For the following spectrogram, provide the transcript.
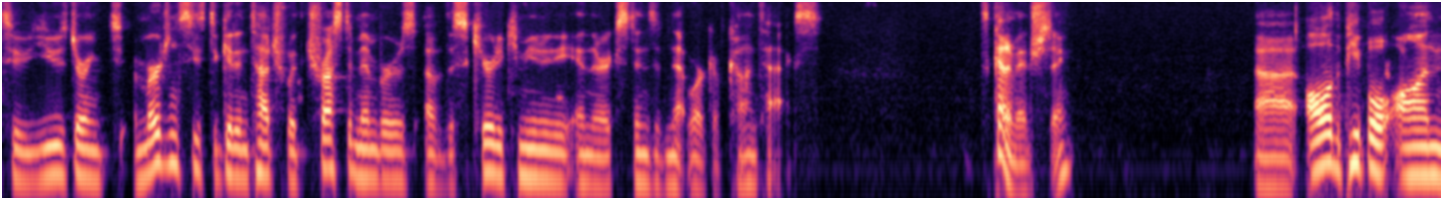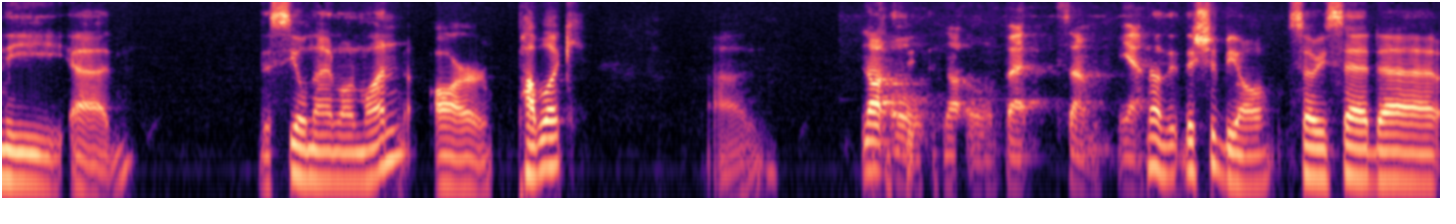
to use during t- emergencies to get in touch with trusted members of the security community and their extensive network of contacts. It's kind of interesting. Uh, all of the people on the uh, the Seal 911 are public. Um, Not all, not all, but some. Yeah. no, they, they should be all. So he said, uh,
